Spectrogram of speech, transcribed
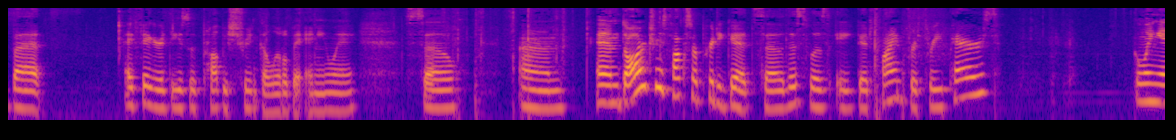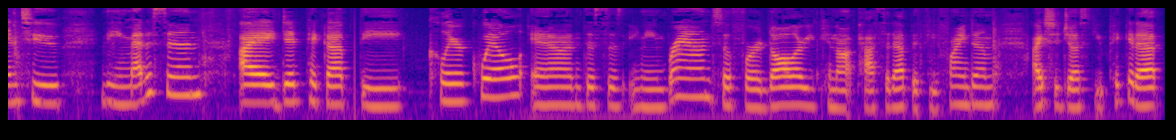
but I figured these would probably shrink a little bit anyway. So, um, and Dollar Tree socks are pretty good, so this was a good find for three pairs. Going into the medicine, I did pick up the QlearQuil, and this is a name brand, so for a dollar you cannot pass it up if you find them. I suggest you pick it up.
